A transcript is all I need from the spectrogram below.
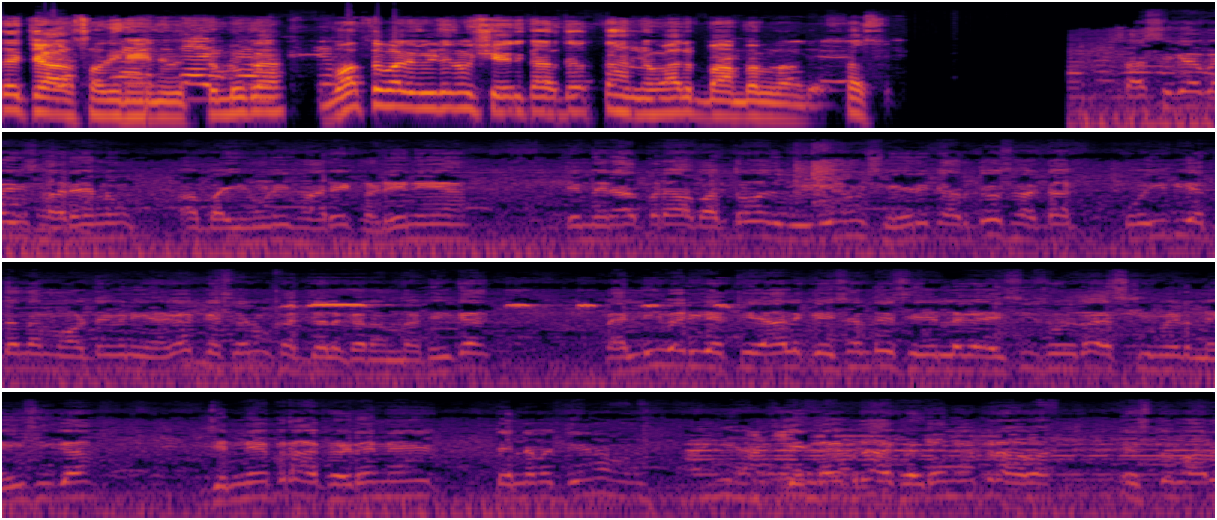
ਤੇ 400 ਦੀ ਰੇਂਜ ਵਿੱਚ ਖੁੱਲੂਗਾ ਵੱਧ ਤੋਂ ਵੱਧ ਵੀਡੀਓ ਨੂੰ ਸ਼ੇਅਰ ਕਰ ਦਿਓ। ਧੰਨਵਾਦ ਬੰਬ ਬੁਲਾ ਦਿਓ। ਸਤਿ ਸ਼੍ਰੀ ਅਕਾਲ। ਸਤਿ ਸ਼੍ਰੀ ਅਕਾਲ ਬਾਈ ਸਾਰਿਆਂ ਨੂੰ। ਆ ਬਾਈ ਹੁਣੀ ਸਾਰੇ ਖੜੇ ਨੇ ਆ। ਤੇ ਮੇਰਾ ਭਰਾ ਵੱਧ ਤੋਂ ਵੱਧ ਵੀਡੀਓ ਨੂੰ ਸ਼ੇਅਰ ਕਰ ਦਿਓ। ਸਾਡਾ ਕੋਈ ਵੀ ਇਦਾਂ ਦਾ ਮੋਟਿਵ ਨਹੀਂ ਹੈਗਾ ਕਿਸੇ ਨੂੰ ਖੱਜਲ ਕਰਨ ਦਾ ਠੀਕ ਹੈ? ਪਹਿਲੀ ਵਾਰੀ ਇੱਥੇ ਆ ਲੋਕੇਸ਼ਨ ਤੇ ਸੇਲ ਲਗਾਈ ਸੀ ਸੋ ਇਹਦਾ ਐਸਟੀਮੇਟ ਨਹੀਂ ਸੀਗਾ। ਜਿੰਨੇ ਭਰਾ ਖੜੇ ਨੇ 3 ਵਜੇ ਨਾ ਹੁਣ? ਜਿੰਨੇ ਭਰਾ ਖੜੇ ਨੇ ਭਰਾਵਾ ਇਸ ਤੋਂ ਬਾਅਦ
